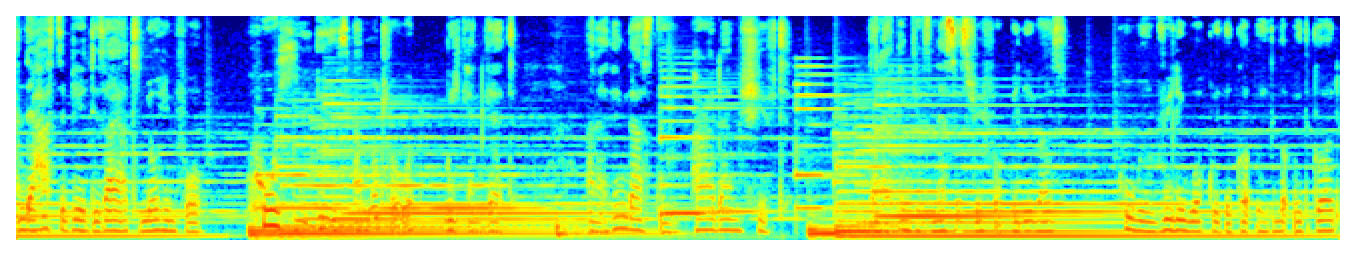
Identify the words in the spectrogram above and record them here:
and there has to be a desire to know Him for who He is and not for what we can get. And I think that's the paradigm shift that I think is necessary for believers who will really walk with, God, with God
